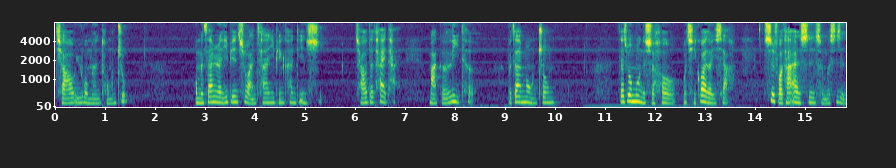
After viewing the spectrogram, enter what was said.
乔与我们同住。我们三人一边吃晚餐，一边看电视。乔的太太玛格丽特不在梦中。在做梦的时候，我奇怪了一下，是否他暗示什么事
